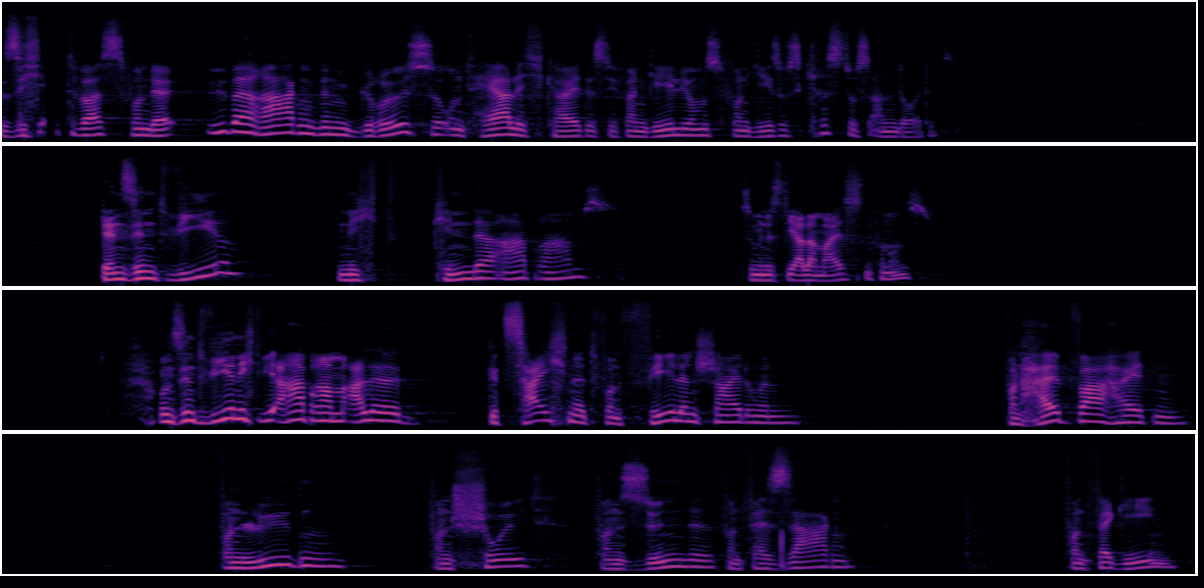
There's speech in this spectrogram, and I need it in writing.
sich etwas von der überragenden Größe und Herrlichkeit des Evangeliums von Jesus Christus andeutet. Denn sind wir nicht Kinder Abrahams? Zumindest die allermeisten von uns? Und sind wir nicht wie Abraham alle gezeichnet von Fehlentscheidungen, von Halbwahrheiten, von Lügen, von Schuld, von Sünde, von Versagen, von Vergehen?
